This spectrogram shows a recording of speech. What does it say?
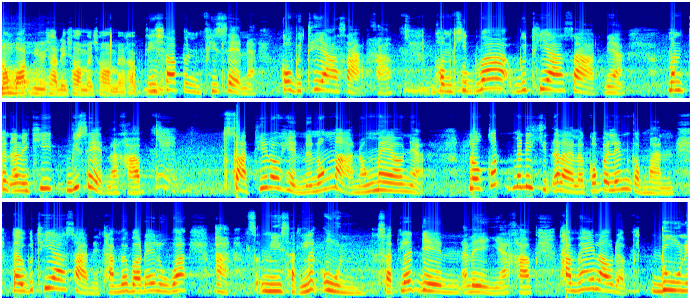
น้องบอสมีวิชาที่ชอบไม่ชอบไหมครับ ที่ชอบเป็นพิเศษเนี่ยก็วิทยาศาสตร์ครับผมคิดว่าวิทยาศาสตร์เนี่ยมันเป็นอะไรที่วิเศษนะครับ สัตว์ที่เราเห็นในน้องหมาน้องแมวเนี่ย เราก็ไม่ได้คิดอะไรเราก็ไปเล่นกับมัน แต่วิทยาศาสตร์เนี่ยทำให้บอสได้รู้ว่าอะมีสัตว์เลือดอุ่น สัตว์เลือดเย็นอะไรอย่างเงี้ยครับทำให้เราแบบดูใน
